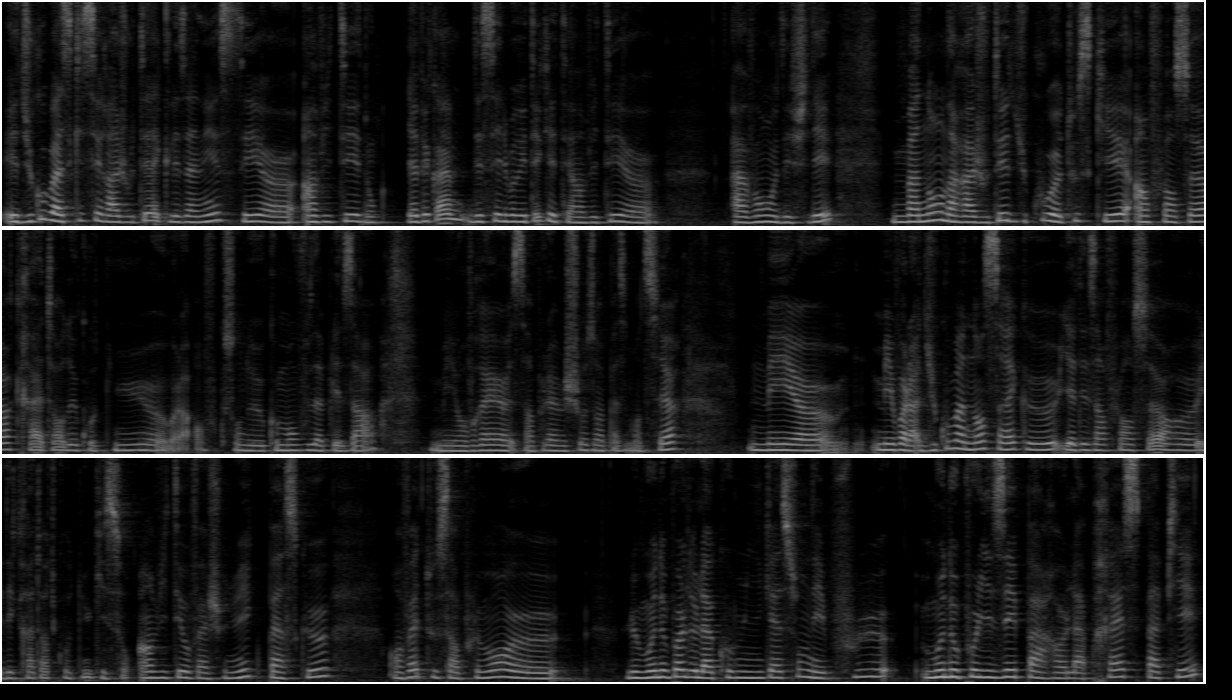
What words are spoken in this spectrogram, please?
Et du coup, bah, ce qui s'est rajouté avec les années, c'est euh, inviter. Donc, il y avait quand même des célébrités qui étaient invitées euh, avant au défilé. Maintenant, on a rajouté du coup euh, tout ce qui est influenceur, créateur de contenu, voilà, en fonction de comment vous appelez ça. Mais en vrai, c'est un peu la même chose, on va pas se mentir. Mais, mais voilà, du coup, maintenant, c'est vrai qu'il y a des influenceurs et des créateurs de contenu qui sont invités au Fashion Week parce que, en fait, tout simplement, le monopole de la communication n'est plus monopolisé par la presse papier,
